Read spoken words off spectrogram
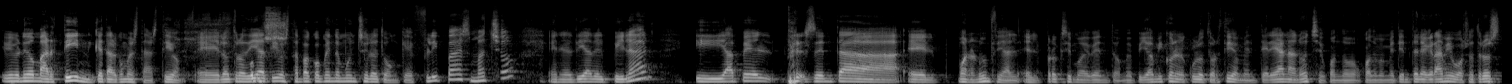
Bienvenido Martín, ¿qué tal? ¿Cómo estás, tío? el otro día, tío, estaba comiendo un chuletón que flipas, macho, en el día del Pilar y Apple presenta el. Bueno, anuncia el, próximo evento. Me pilló a mí con el culo torcido. Me enteré a la noche cuando, cuando me metí en Telegram y vosotros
